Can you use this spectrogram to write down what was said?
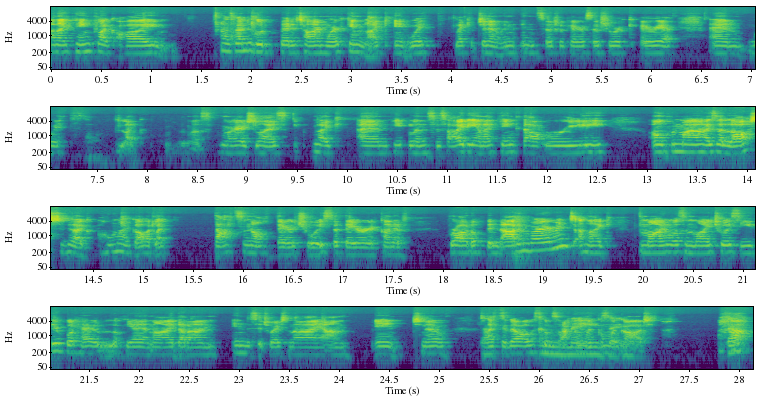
and I think like I I spent a good bit of time working like in, with like you know in, in social care social work area and um, with like the most marginalized like um people in society. And I think that really opened my eyes a lot to be like oh my god like that's not their choice that they were kind of brought up in that environment and like mine wasn't my choice either but how lucky am I that I'm in the situation that I am in you know like it always comes back and I'm like oh my god that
